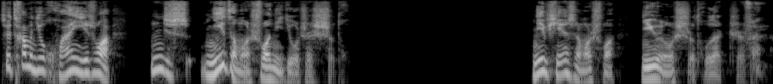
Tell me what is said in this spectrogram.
所以他们就怀疑说：“你是你怎么说你就是使徒？你凭什么说你拥有使徒的职分呢？”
